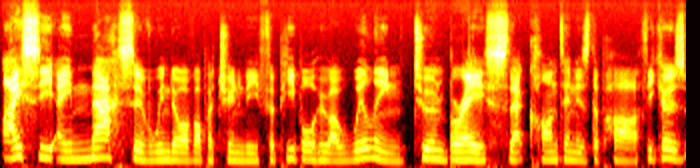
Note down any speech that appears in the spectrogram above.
I see a massive window of opportunity for people who are willing to embrace that content is the path. Because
